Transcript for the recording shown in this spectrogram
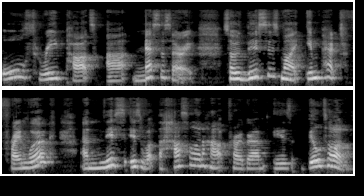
all three parts are necessary. So this is my impact framework, and this is what the Hustle and Heart program is built on.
